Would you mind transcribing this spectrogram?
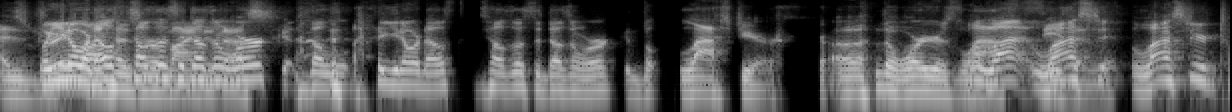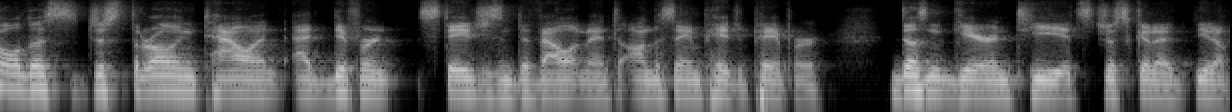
as but you know what else tells us it doesn't us, work. The you know what else tells us it doesn't work. The, last year, uh, the Warriors last well, la- last last year told us just throwing talent at different stages in development on the same page of paper doesn't guarantee it's just gonna you know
